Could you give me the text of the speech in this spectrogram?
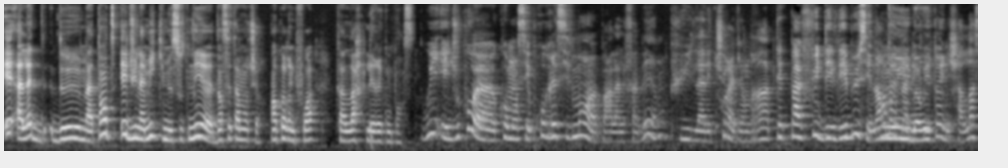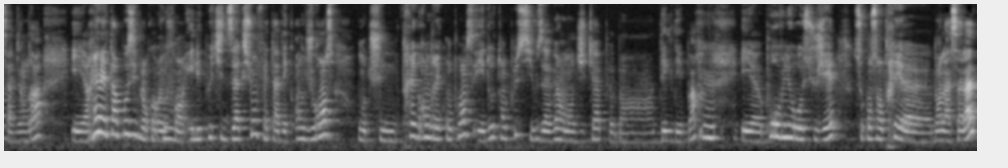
et à l'aide de ma tante et d'une amie qui me soutenait euh, dans cette aventure. Encore une fois, qu'Allah les récompense. Oui, et du coup, euh, commencer progressivement par l'alphabet, hein, puis la lecture, elle viendra peut-être pas fluide dès le début, c'est normal, Oui, mais avec bah le oui. temps, Inch'Allah, ça viendra. Et rien n'est impossible, encore une Mm. fois. Et les petites actions faites avec endurance ont une très grande récompense, et d'autant plus si vous avez un handicap euh, ben, dès le départ. Mm. Et euh, pour revenir au sujet, se concentrer euh, dans la salade,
